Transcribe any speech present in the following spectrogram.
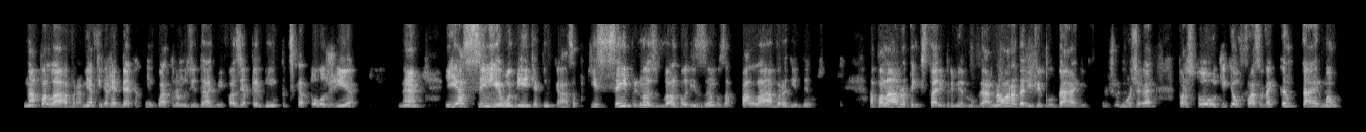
na palavra. Minha filha Rebeca, com quatro anos de idade, me fazia pergunta de escatologia, né? E assim é o ambiente aqui em casa, porque sempre nós valorizamos a palavra de Deus. A palavra tem que estar em primeiro lugar. Na hora da dificuldade, o irmão chega, pastor, o que, que eu faço? Vai cantar, irmão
